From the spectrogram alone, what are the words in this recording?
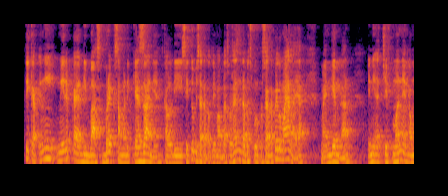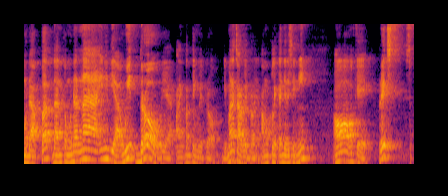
tiket. Ini mirip kayak di bus break sama di Kezan ya. Kalau di situ bisa dapat 15%, dapat 10%, tapi lumayan lah ya main game kan. Ini achievement yang kamu dapat dan kemudian nah ini dia withdraw ya, paling penting withdraw. Gimana cara withdrawnya? Kamu klik aja di sini. Oh, oke. Okay. Reach 10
